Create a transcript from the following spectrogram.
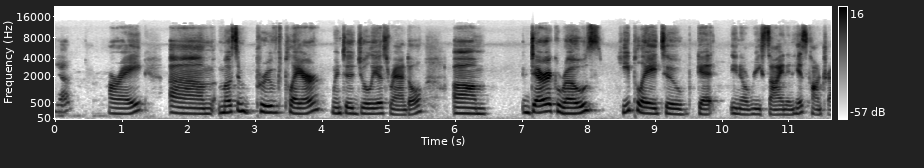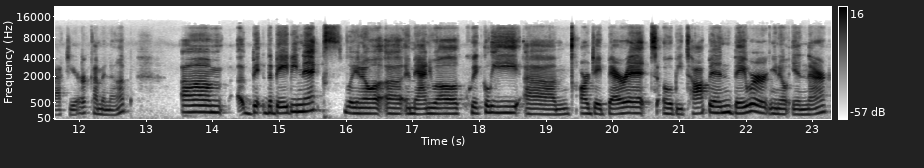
Yeah. All right. Um, most improved player went to Julius Randle. Um, Derrick Rose, he played to get, you know, re signed in his contract year coming up. Um, the baby Knicks, you know, uh, Immanuel Quickley, um, RJ Barrett, Obi Toppin, they were, you know, in there.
